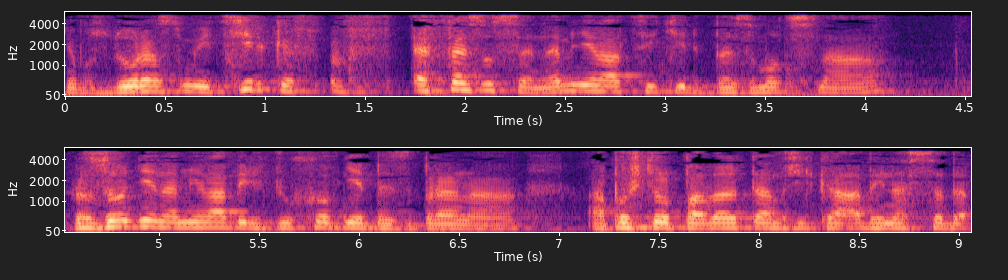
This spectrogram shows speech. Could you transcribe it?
nebo zdůraznuju, církev v Efezu se neměla cítit bezmocná, rozhodně neměla být duchovně bezbraná. A poštol Pavel tam říká, aby na sebe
